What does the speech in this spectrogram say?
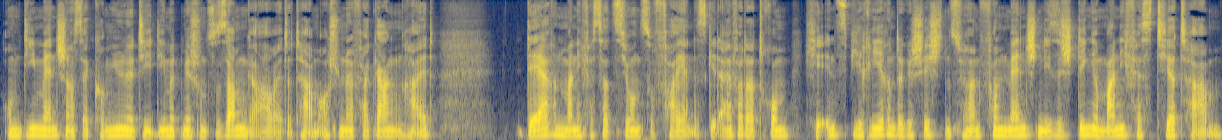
um die Menschen aus der Community, die mit mir schon zusammengearbeitet haben, auch schon in der Vergangenheit, deren Manifestation zu feiern. Es geht einfach darum, hier inspirierende Geschichten zu hören von Menschen, die sich Dinge manifestiert haben,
